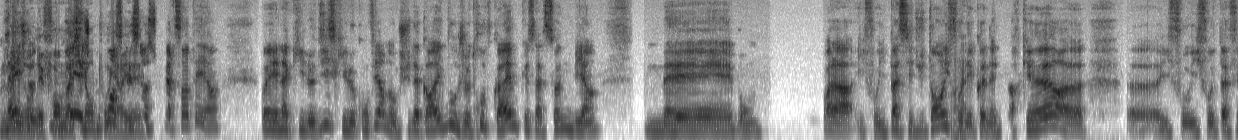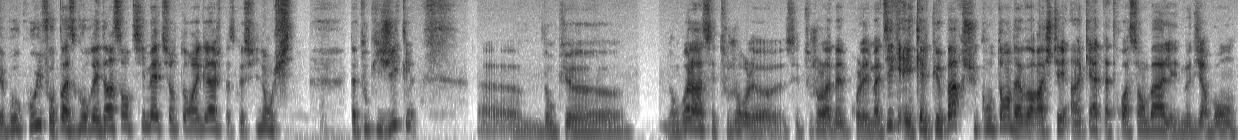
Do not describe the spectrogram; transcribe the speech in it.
Mais ils je ont des formations je pour y pense que c'est un super synthé. Hein. Ouais, il y en a qui le disent, qui le confirment, donc je suis d'accord avec vous. Je trouve quand même que ça sonne bien. Mais bon, voilà, il faut y passer du temps, il faut Ouais. les connaître par cœur, euh, euh, il, faut, il faut taffer beaucoup, il faut pas se gourer d'un centimètre sur ton réglage parce que sinon, chut, t'as tout qui gicle. Euh, donc, euh, donc voilà, c'est toujours, le, c'est toujours la même problématique. Et quelque part, je suis content d'avoir acheté un 4 à 300 balles et de me dire, bon,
